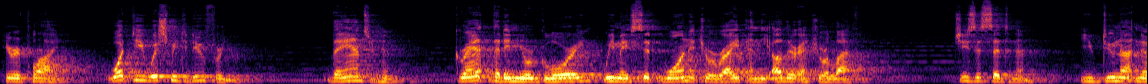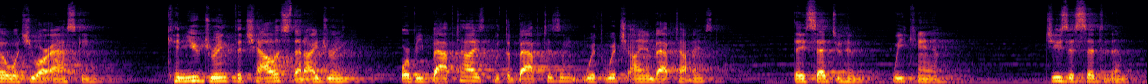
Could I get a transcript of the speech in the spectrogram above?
He replied, what do you wish me to do for you? They answered him, Grant that in your glory we may sit one at your right and the other at your left. Jesus said to them, You do not know what you are asking. Can you drink the chalice that I drink, or be baptized with the baptism with which I am baptized? They said to him, We can. Jesus said to them,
